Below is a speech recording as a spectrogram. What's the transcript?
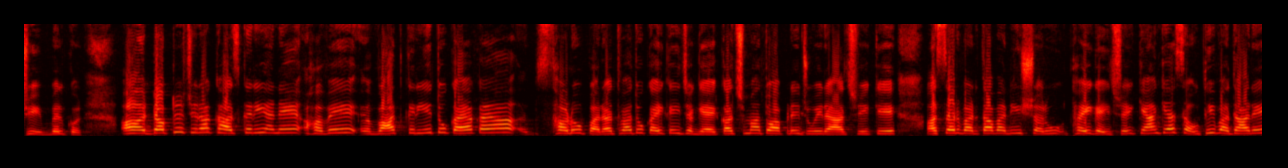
જી, બિલકુલ. ડૉક્ટર ચિરાગ ખાસ કરી અને હવે વાત કરીએ તો કયા કયા સ્થળો પર અથવા તો કઈ કઈ જગ્યાએ કચ્છમાં તો આપણે જોઈ રહ્યા છીએ કે અસર વર્તાવાની શરૂ થઈ ગઈ છે. ક્યાં ક્યાં સૌથી વધારે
